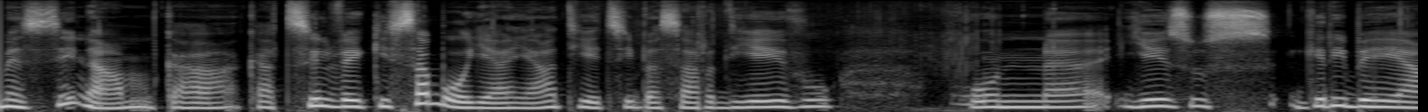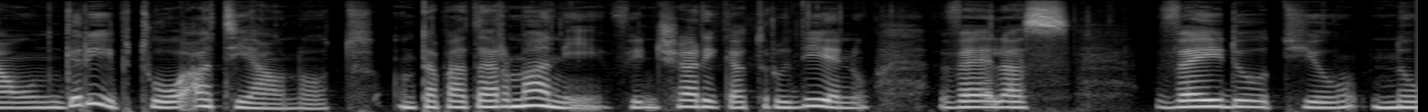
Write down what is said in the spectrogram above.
mēs zinām, ka, ka cilvēki sabojāja attiecības ar Dievu, uh, Un uh, Jēzus gribēja un grib to atjaunot, un tāpat ar mani viņš arī katru dienu vēlas veidot jau no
